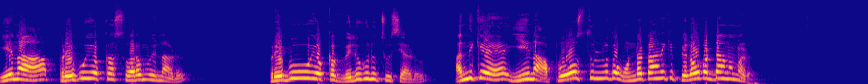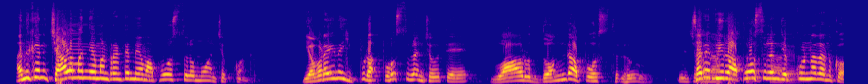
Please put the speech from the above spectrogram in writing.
ఈయన ప్రభు యొక్క స్వరం విన్నాడు. ప్రభు యొక్క వెలుగును చూశాడు. అందుకే ఈయన అపోస్తులుగా ఉండటానికి పిలువబడ్డానన్నాడు. అందుకని చాలామంది ఏమంటారంటే మేము అపోస్తులము అని చెప్పుకుంటారు. ఎవడైనా ఇప్పుడు అపోస్తులు అని చెబితే వారు దొంగ అపోస్తులు. సరే వీరు అపోస్తులు అని చెప్పుకున్నారు అనుకో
